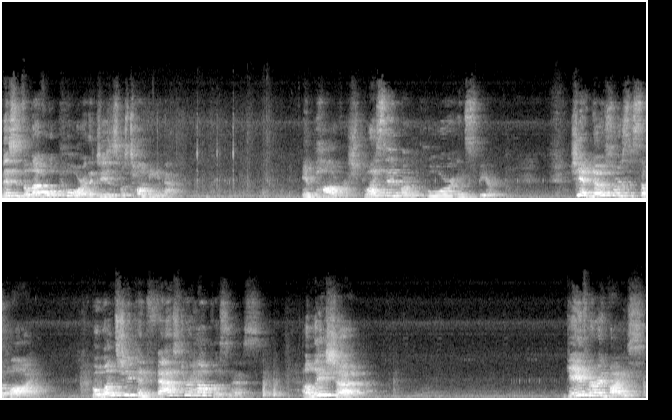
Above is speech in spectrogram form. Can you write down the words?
This is the level of poor that Jesus was talking about. Impoverished. Blessed are the poor in spirit. She had no source of supply. But once she confessed her helplessness, Elisha gave her advice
